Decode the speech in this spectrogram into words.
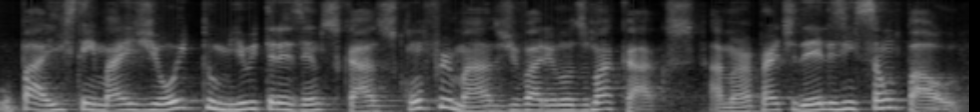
o país tem mais de 8.300 casos confirmados de varíola dos macacos, a maior parte deles em São Paulo.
